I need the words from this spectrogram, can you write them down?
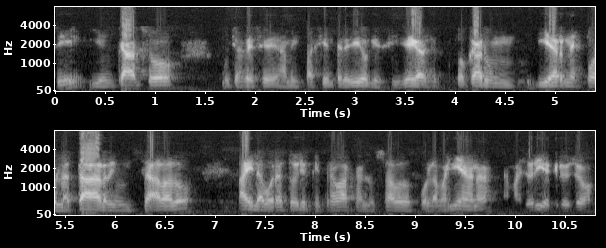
sí, y en caso, muchas veces a mis pacientes le digo que si llega a tocar un viernes por la tarde, un sábado, hay laboratorios que trabajan los sábados por la mañana, la mayoría creo yo,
